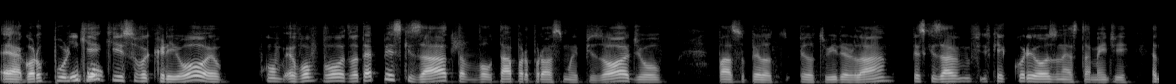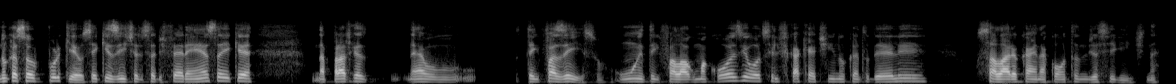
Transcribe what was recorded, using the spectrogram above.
É, agora o porquê que isso criou, eu, eu vou, vou, vou até pesquisar, tá, voltar para o próximo episódio, ou passo pelo, pelo Twitter lá, pesquisar fiquei curioso nessa também de. Eu nunca soube por quê. Eu sei que existe essa diferença e que na prática né, o, tem que fazer isso. Um tem que falar alguma coisa e o outro, se ele ficar quietinho no canto dele, o salário cai na conta no dia seguinte, né?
